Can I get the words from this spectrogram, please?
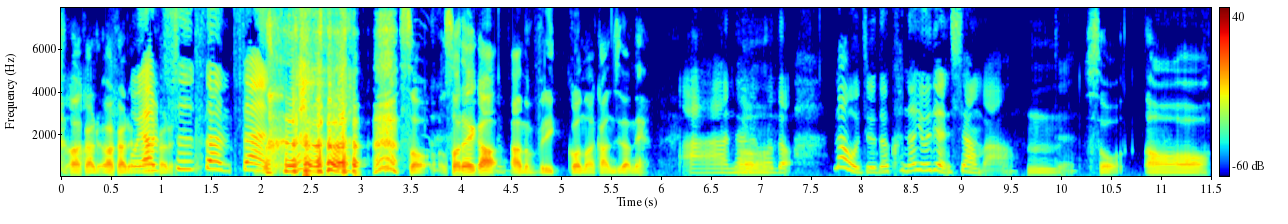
わかるわかる。我要わかる吃饭饭 そう、それがあのっ子な感じだね。啊，なるほど。那我觉得可能有点像吧。うそう、あ。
